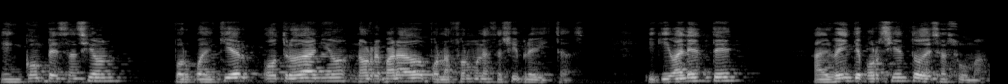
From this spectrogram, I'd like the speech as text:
en compensación por cualquier otro daño no reparado por las fórmulas allí previstas, equivalente al 20% de esa suma.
